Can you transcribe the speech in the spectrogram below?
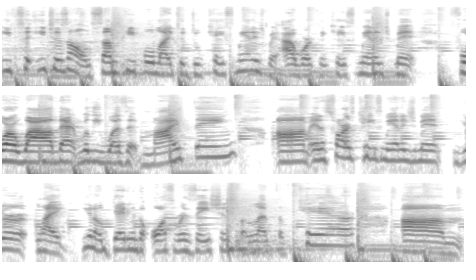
each, to each his own. Some people like to do case management. I worked in case management for a while. That really wasn't my thing. Um, and as far as case management, you're like, you know, getting the authorizations for length of care. Um,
